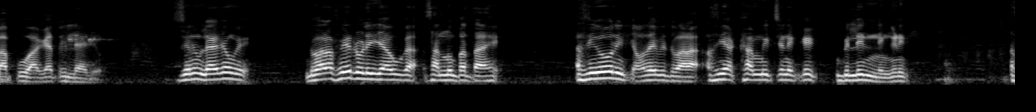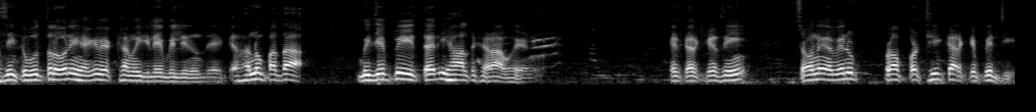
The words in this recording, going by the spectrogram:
ਬਾਪੂ ਆ ਗਿਆ ਤੁਸੀਂ ਲੈ ਜਾਓ। ਤੁਸੀਂ ਇਹਨੂੰ ਲੈ ਜਾਓਗੇ? ਦੁਬਾਰਾ ਫੇਰ ਰੁਲੀ ਜਾਊਗਾ ਸਾਨੂੰ ਪਤਾ ਹੈ ਅਸੀਂ ਉਹ ਨਹੀਂ ਚਾਹੁੰਦੇ ਵੀ ਦੁਬਾਰਾ ਅਸੀਂ ਅੱਖਾਂ ਮੀਚਣ ਕਿ ਬਿੱਲੀ ਨਹੀਂ ਨਿੰਗਣੀ। ਅਸੀਂ ਕਬੂਤਰ ਉਹ ਨਹੀਂ ਹੈਗੇ ਵੀ ਅੱਖਾਂ ਮੀਚ ਲਏ ਬਿੱਲੀ ਨੂੰ ਦੇਖ ਕੇ। ਸਾਨੂੰ ਪਤਾ ਵੀ ਜੇ ਇਹਦੀ ਹਾਲਤ ਖਰਾਬ ਹੋ ਜਾਣੀ। ਇਸ ਕਰਕੇ ਅਸੀਂ ਚਾਹੁੰਦੇ ਹਾਂ ਵੀ ਇਹਨੂੰ ਪ੍ਰੋਪਰ ਠੀਕ ਕਰਕੇ ਭੇਜੀਏ।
